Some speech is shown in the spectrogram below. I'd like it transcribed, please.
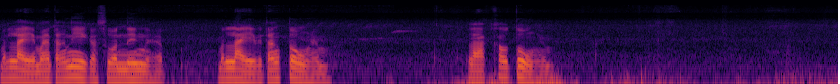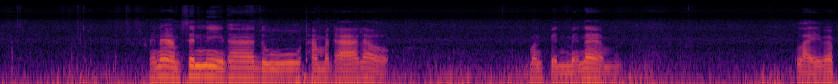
มันไหลมาตั้งนี้ก็ส่วนหนึ่งนะครับ มันไหลไปตั้งตรงครับลากเข้าตรงครับแม่น้ำเส้นนี้ถ้าดูธรรมดาแล้ว มันเป็นแม่น้ำไหลแบบ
